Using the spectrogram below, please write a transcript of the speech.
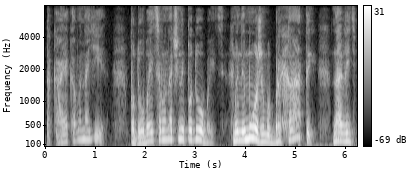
така, яка вона є. Подобається вона чи не подобається. Ми не можемо брехати навіть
